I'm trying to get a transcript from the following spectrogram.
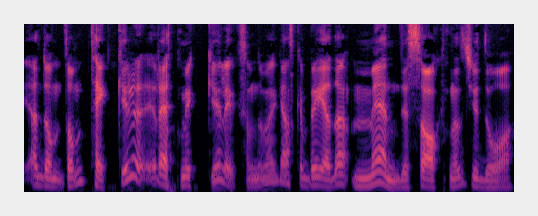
ja, de, de täcker rätt mycket, liksom. de är ganska breda, men det saknades ju då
